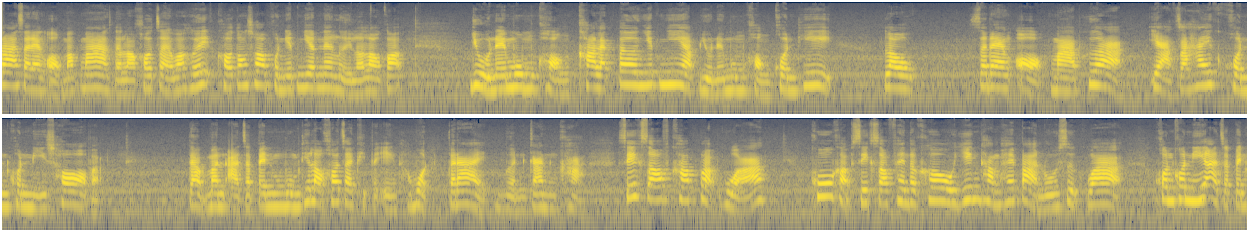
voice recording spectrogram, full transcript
กล้าแสดงออกมาก ๆ แต่เราเข้าใจว่าเฮ้ยเขาต้องชอบคนเงียบๆแน่เลย แล้วเราก็อยู่ในมุมของคาแรคเตอร์เงียบๆอยู่ในมุมของคนที่เราแสดงออกมาเพื่ออยากจะให้คนคนนี้ชอบอะแต่มันอาจจะเป็นมุมที่เราเข้าใจผิดไปเองทั้งหมดก็ได้เหมือนกันค่ะ Six of Cup กลับหัว คู่กับ Six of Pentacle ยิ่งทำให้ป่านรู้สึกว่า คนคนนี้อาจจะเป็น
